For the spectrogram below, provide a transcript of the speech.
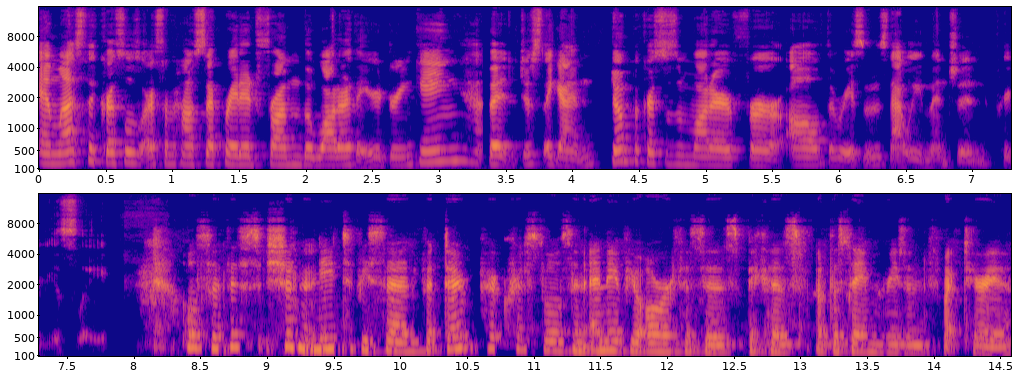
unless the crystals are somehow separated from the water that you're drinking. But just again, don't put crystals in water for all of the reasons that we mentioned previously. Also, this shouldn't need to be said, but don't put crystals in any of your orifices because of the same reason for bacteria.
